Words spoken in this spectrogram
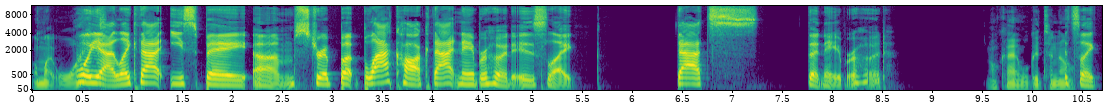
I'm like, what? Well, yeah, like that East Bay um, strip, but Blackhawk, that neighborhood is like that's the neighborhood. Okay, well, good to know. It's like,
